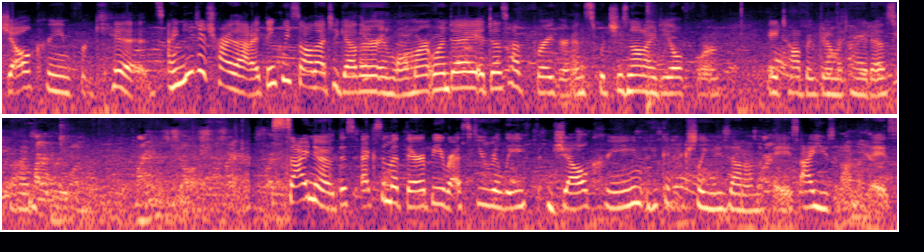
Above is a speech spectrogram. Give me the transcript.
gel cream for kids. I need to try that. I think we saw that together in Walmart one day. It does have fragrance, which is not ideal for atopic dermatitis. But... Hi everyone, my name is Josh. Side note, this Eczema Therapy Rescue Relief Gel Cream, you can actually use that on the face. I use it on the face.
